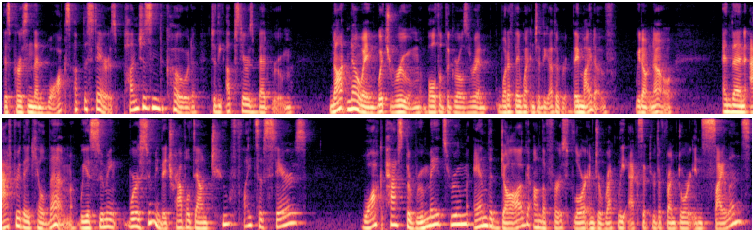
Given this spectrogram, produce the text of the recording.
This person then walks up the stairs, punches in the code to the upstairs bedroom, not knowing which room both of the girls are in. What if they went into the other room? They might have. We don't know. And then after they kill them, we assuming we're assuming they traveled down two flights of stairs, walk past the roommate's room and the dog on the first floor and directly exit through the front door in silence.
